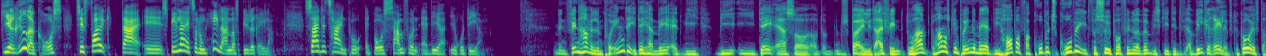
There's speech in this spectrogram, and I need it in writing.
giver ridderkors til folk, der øh, spiller efter nogle helt andre spilleregler, så er det tegn på, at vores samfund er ved at erodere. Men Finn har vel en pointe i det her med, at vi, vi i dag er så... Og nu spørger jeg egentlig dig, Finn. Du har, du har måske en pointe med, at vi hopper fra gruppe til gruppe i et forsøg på at finde ud af, hvem vi skal, og hvilke regler vi skal gå efter.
